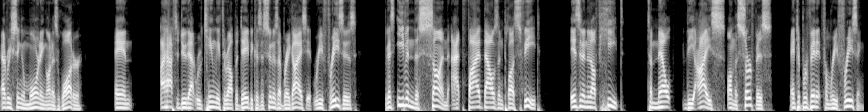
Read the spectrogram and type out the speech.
every single morning on his water. And I have to do that routinely throughout the day because as soon as I break ice, it refreezes because even the sun at 5,000 plus feet isn't enough heat to melt the ice on the surface and to prevent it from refreezing.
